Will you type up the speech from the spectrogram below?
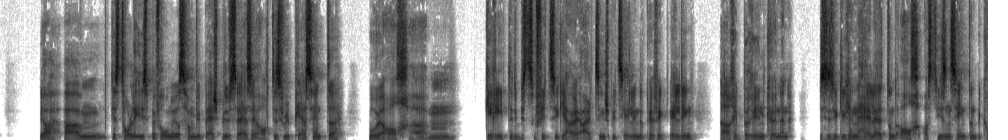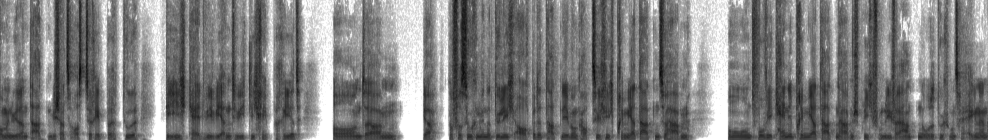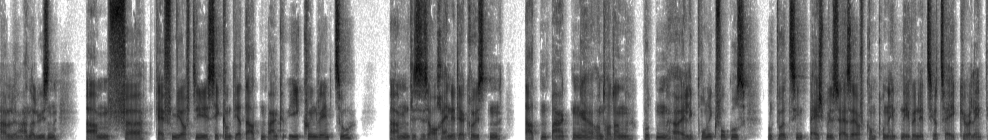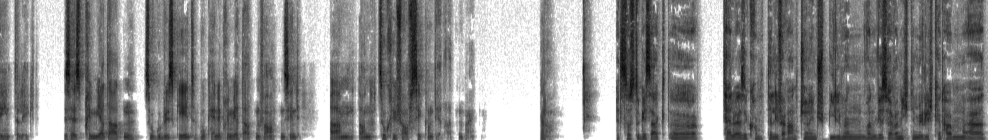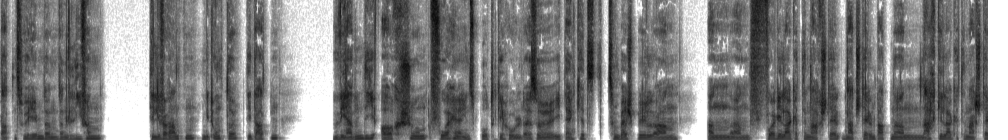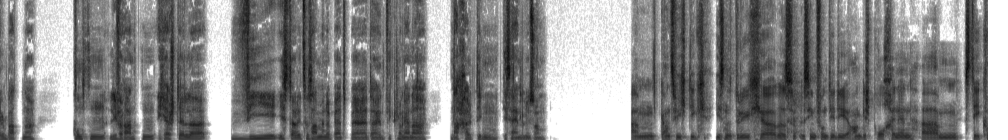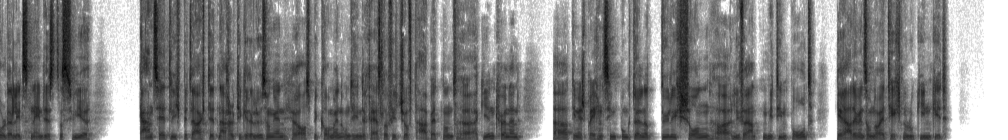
Ja, ähm, das Tolle ist, bei Fronius haben wir beispielsweise auch das Repair Center, wo wir auch ähm, Geräte, die bis zu 40 Jahre alt sind, speziell in der Perfect Welding, äh, reparieren können. Das ist wirklich ein Highlight und auch aus diesen Centern bekommen wir dann Daten, wie schaut es aus zur Reparaturfähigkeit, wie werden die wirklich repariert. Und ähm, ja, da versuchen wir natürlich auch bei der Datenhebung hauptsächlich Primärdaten zu haben. Und wo wir keine Primärdaten haben, sprich vom Lieferanten oder durch unsere eigenen Analysen, ähm, vergreifen wir auf die Sekundärdatenbank EcoInvent zu. Ähm, das ist auch eine der größten Datenbanken und hat einen guten äh, Elektronikfokus. Und dort sind beispielsweise auf Komponentenebene CO2-Äquivalente hinterlegt. Das heißt, Primärdaten, so gut es geht, wo keine Primärdaten vorhanden sind, ähm, dann Zugriff auf Sekundärdatenbanken. Genau. Jetzt hast du gesagt, äh, teilweise kommt der Lieferant schon ins Spiel, wenn, wenn wir selber nicht die Möglichkeit haben, äh, Daten zu erheben, dann, dann liefern die Lieferanten mitunter die Daten. Werden die auch schon vorher ins Boot geholt? Also ich denke jetzt zum Beispiel an, an, an vorgelagerte Nachstell Nahtstellenpartner, an nachgelagerte Nahtstellenpartner, Kunden, Lieferanten, Hersteller. Wie ist da die Zusammenarbeit bei der Entwicklung einer nachhaltigen Designlösung? Ähm, ganz wichtig ist natürlich, äh, das sind von dir die angesprochenen ähm, Stakeholder letzten Endes, dass wir ganzheitlich betrachtet nachhaltigere Lösungen herausbekommen und in der Kreislaufwirtschaft arbeiten und äh, agieren können. Äh, dementsprechend sind punktuell natürlich schon äh, Lieferanten mit im Boot, gerade wenn es um neue Technologien geht.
